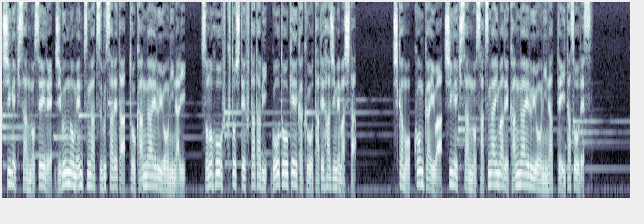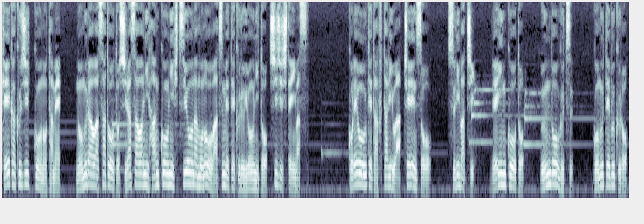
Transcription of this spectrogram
茂樹さんのせいで自分のメンツが潰されたと考えるようになり、その報復として再び強盗計画を立て始めました。しかも今回は茂樹さんの殺害まで考えるようになっていたそうです。計画実行のため、野村は佐藤と白沢に犯行に必要なものを集めてくるようにと指示しています。これを受けた二人はチェーンソー、すり鉢、レインコート、運動靴、ゴム手袋、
